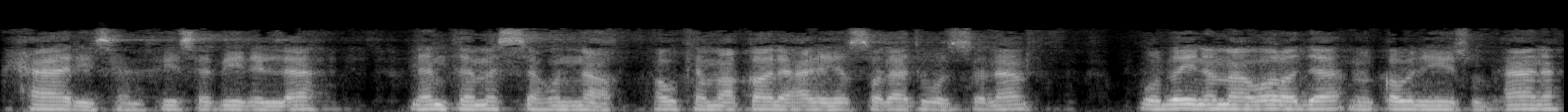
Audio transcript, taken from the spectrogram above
حارسا في سبيل الله لم تمسه النار أو كما قال عليه الصلاة والسلام وبين ما ورد من قوله سبحانه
